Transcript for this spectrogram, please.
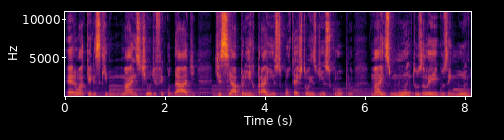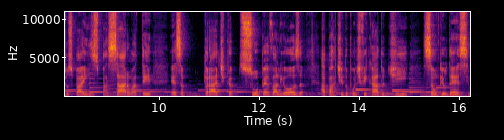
eram aqueles que mais tinham dificuldade de se abrir para isso por questões de escrúpulo, mas muitos leigos em muitos países passaram a ter essa prática super valiosa a partir do pontificado de São Pio X.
